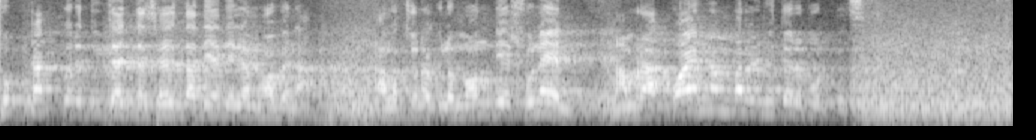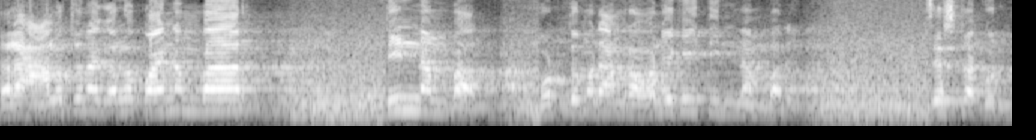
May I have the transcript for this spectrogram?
টুকটাক করে দুই চারটা সেজদা দিয়ে দিলাম, হবে না। আলোচনাগুলো মন দিয়ে শুনেন, আমরা কয় নাম্বারের ভিতরে পড়তেছি? তাহলে আলোচনা গেল কয় নাম্বার? তিন নাম্বার। বর্তমানে আমরা অনেকেই তিন নাম্বারে। চেষ্টা করব।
